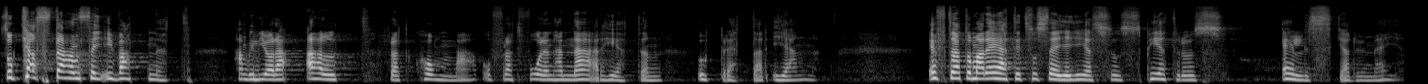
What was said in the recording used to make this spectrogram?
så kastade han sig i vattnet. Han vill göra allt för att komma och för att få den här närheten upprättad igen. Efter att de har ätit så säger Jesus, Petrus, älskar du mig?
